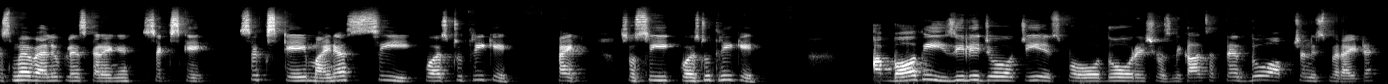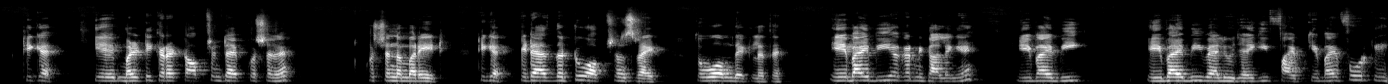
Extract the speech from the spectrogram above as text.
इसमें वैल्यू प्लेस करेंगे 6k 6k minus c equals to 3k right so C equals to three K आप बहुत ही इजीली जो चाहिए इसको दो रेशियोज निकाल सकते हैं। दो ऑप्शन इसमें राइट है, ठीक है? ये multi correct option type question है। क्वेश्चन नंबर एट ठीक है? It has the two option right तो वो हम देख लेते हैं। ए बाई बी अगर निकालेंगे A by B A by B value हो जाएगी five K by four K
